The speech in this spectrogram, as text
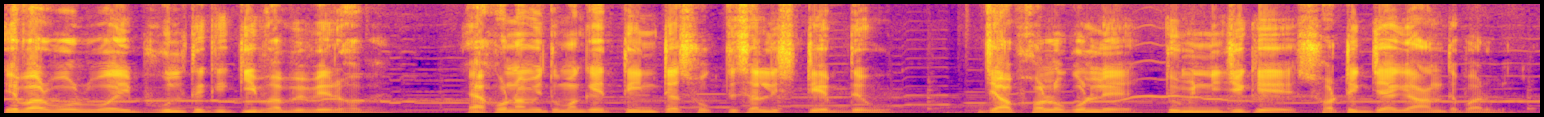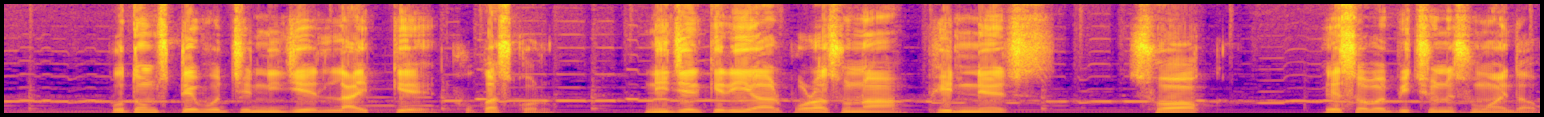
এবার বলব এই ভুল থেকে কীভাবে বের হবে? এখন আমি তোমাকে তিনটা শক্তিশালী স্টেপ দেব, যা ফলো করলে তুমি নিজেকে সঠিক জায়গায় আনতে পারবে। প্রথম স্টেপ হচ্ছে নিজের লাইফকে ফোকাস করো। নিজের কেরিয়ার পড়াশোনা ফিটনেস শখ, এসবের পিছনে সময় দাও।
